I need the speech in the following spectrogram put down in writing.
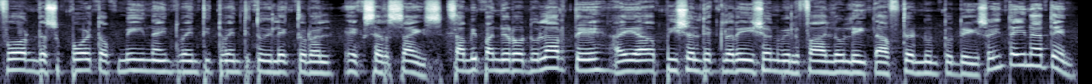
for the support of May 9, 2022 electoral exercise. Sabi pa ni Rod Olarte ay uh, official declaration will follow late afternoon today. So hintayin natin.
